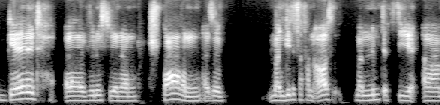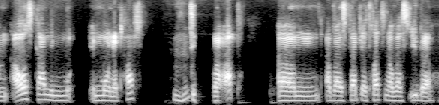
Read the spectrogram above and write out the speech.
Geld äh, würdest du denn dann sparen? Also man geht jetzt davon aus, man nimmt jetzt die ähm, Ausgaben, die man im Monat hat, Mhm. zieht mal ab, ähm, aber es bleibt ja trotzdem noch was über.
